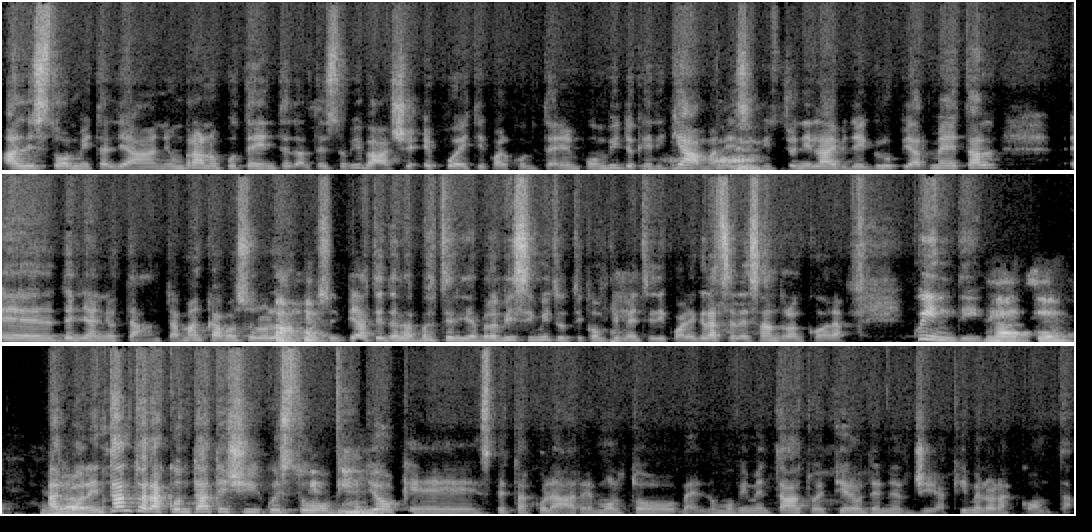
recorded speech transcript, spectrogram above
alle stormi italiani, un brano potente dal testo vivace e poetico al contempo, un video che richiama le esibizioni live dei gruppi art metal eh, degli anni Ottanta. Mancava solo l'acqua sui piatti della batteria. Bravissimi tutti, complimenti di cuore. Grazie Alessandro ancora. Quindi, grazie. Allora, intanto raccontateci questo video che è spettacolare, molto bello, movimentato e pieno di energia. Chi me lo racconta?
